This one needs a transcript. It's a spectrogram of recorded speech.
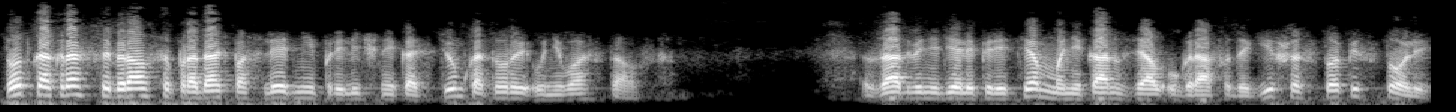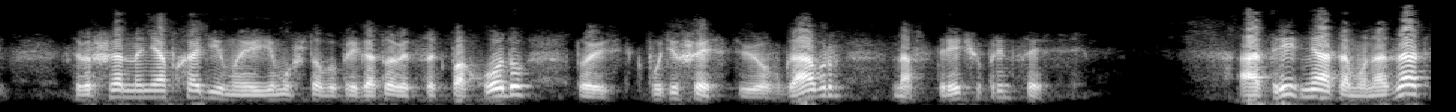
Тот как раз собирался продать последний приличный костюм, который у него остался. За две недели перед тем Манекан взял у графа де Гиша сто пистолей, совершенно необходимые ему, чтобы приготовиться к походу, то есть к путешествию в Гавр навстречу принцессе. А три дня тому назад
